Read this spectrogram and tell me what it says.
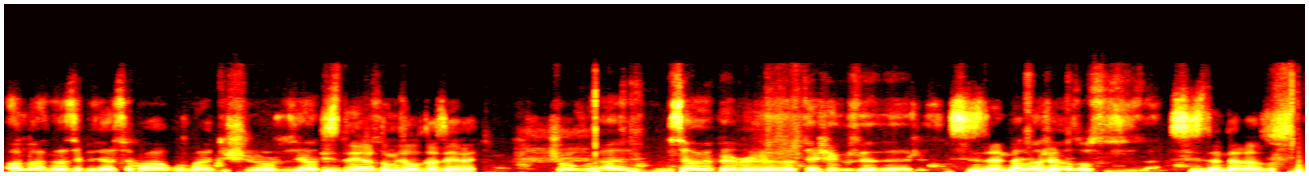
Allah nasip ederse bağ kurmayı düşünüyoruz. Yardım. Biz de yardımcı olacağız. Evet. Çok yani, misafirperverlerine teşekkür ederiz. Sizden de. Allah razı olsun sizden. Sizden de razı olsun.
